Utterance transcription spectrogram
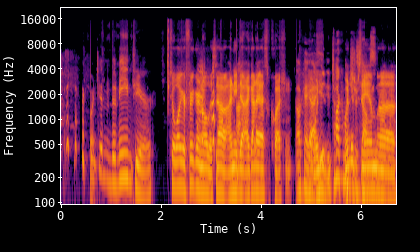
We're getting the mean tier. So while you're figuring all this out, I need to. I gotta ask a question. Okay, Yeah, yeah, when you, did- you talk When amongst did yourselves. Sam? Uh,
